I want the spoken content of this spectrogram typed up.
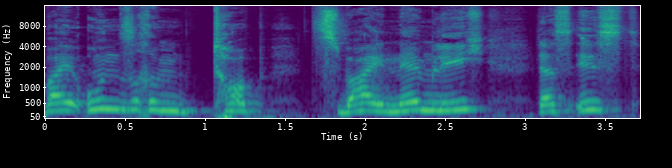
Bei unserem Top 2, nämlich das ist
